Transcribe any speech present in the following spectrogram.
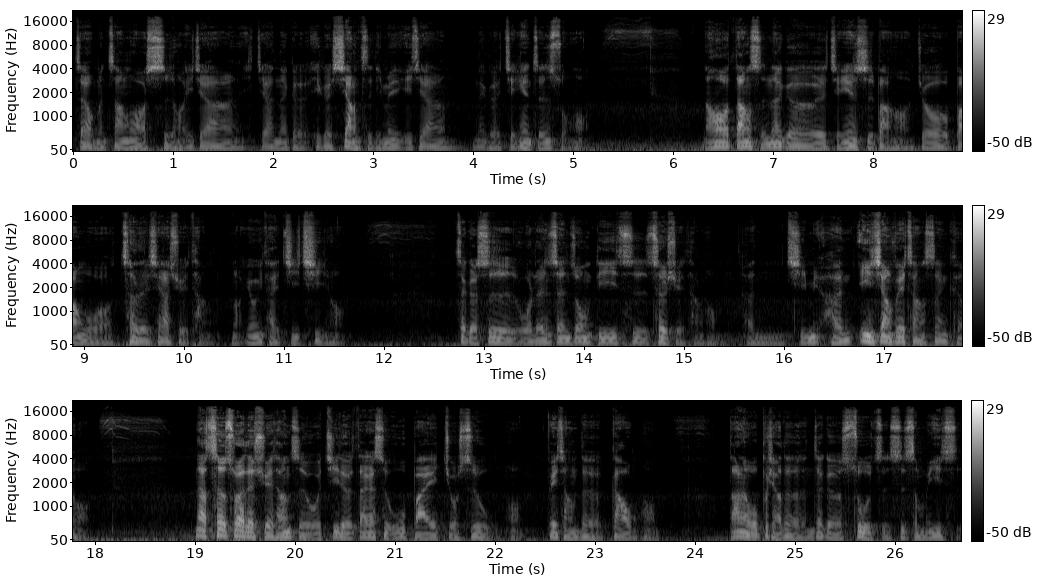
在我们彰化市哈，一家一家那个一个巷子里面一家那个检验诊所哈。然后当时那个检验师吧，哈，就帮我测了一下血糖啊，用一台机器哈。这个是我人生中第一次测血糖哈，很奇妙，很印象非常深刻哦。那测出来的血糖值，我记得大概是五百九十五哈，非常的高哈。当然我不晓得这个数值是什么意思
